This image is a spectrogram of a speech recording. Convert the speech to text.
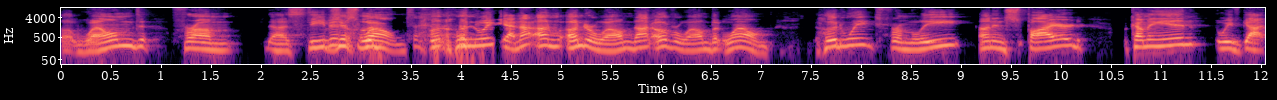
uh, whelmed from uh, Steven. Just whelmed. yeah, not un- underwhelmed, not overwhelmed, but whelmed. Hoodwinked from Lee, uninspired coming in. We've got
